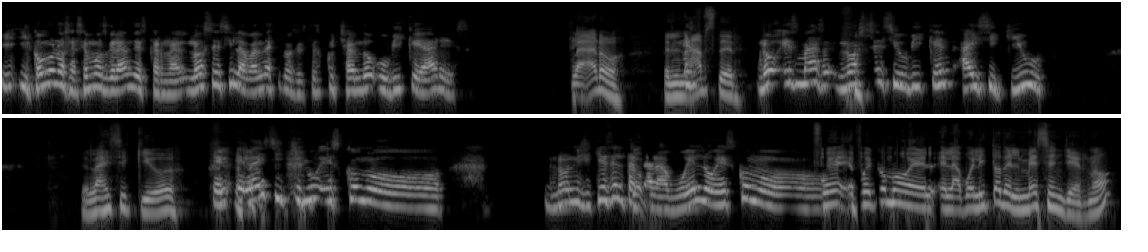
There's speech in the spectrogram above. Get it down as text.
¿Y, ¿Y, cómo nos hacemos grandes, carnal? No sé si la banda que nos está escuchando ubique Ares. Claro, el Napster. No, es más, no sé si ubiquen ICQ. El ICQ. El, el ICQ es como no, ni siquiera es el tatarabuelo, es como. Fue, fue como el, el, abuelito del Messenger, ¿no?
